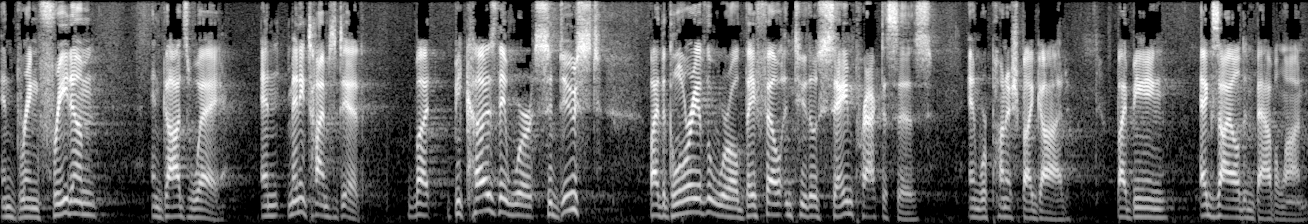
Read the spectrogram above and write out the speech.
and bring freedom and God's way, and many times did. But because they were seduced by the glory of the world, they fell into those same practices and were punished by God by being exiled in Babylon.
